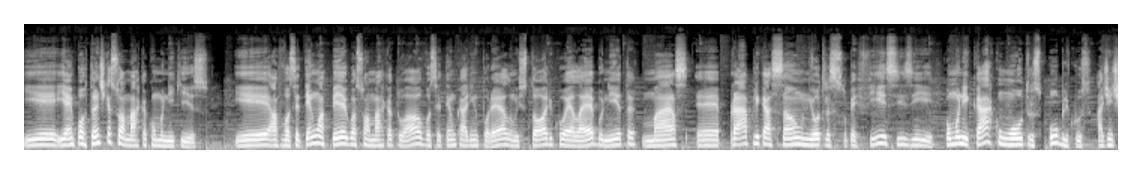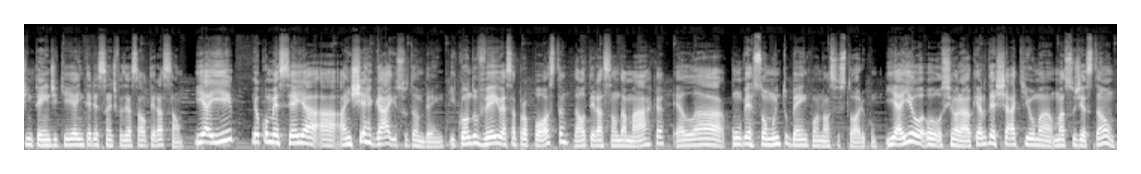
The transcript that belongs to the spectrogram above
e, e é importante que a sua marca comunique isso. E você tem um apego à sua marca atual, você tem um carinho por ela, um histórico, ela é bonita, mas é, para aplicação em outras superfícies e comunicar com outros públicos, a gente entende que é interessante fazer essa alteração. E aí eu comecei a, a, a, enxergar isso também. E quando veio essa proposta da alteração da marca, ela conversou muito bem com o nosso histórico. E aí, ô, ô, senhora, eu quero deixar aqui uma, uma sugestão,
